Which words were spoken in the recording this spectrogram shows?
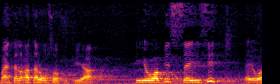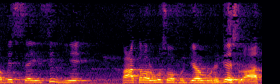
Baa inta la qaataa lagu soo fujiyaa. Iyo wa bisayfij ay wa bisayfiyi waxaa kaloo lagu soo fujiyaa buu yihi gees lo'aad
